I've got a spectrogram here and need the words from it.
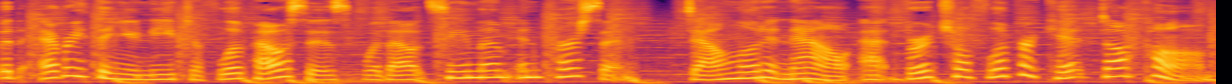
with everything you need to flip houses without seeing them in person. Download it now at virtualflipperkit.com.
